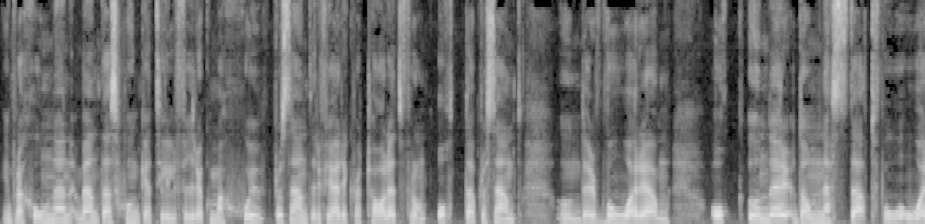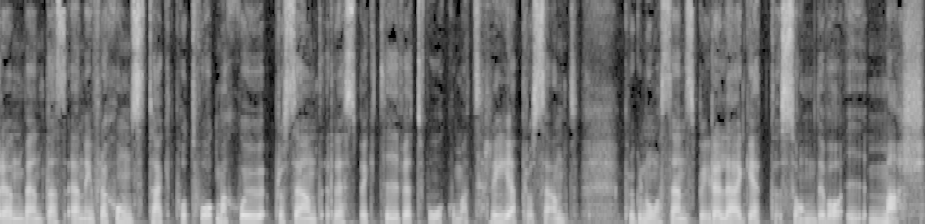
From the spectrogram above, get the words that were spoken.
Inflationen väntas sjunka till 4,7% i det fjärde kvartalet från 8% under våren och under de nästa två åren väntas en inflationstakt på 2,7 procent respektive 2,3 procent. Prognosen speglar läget som det var i mars.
